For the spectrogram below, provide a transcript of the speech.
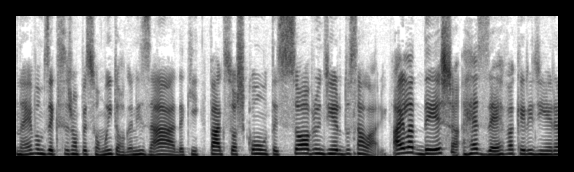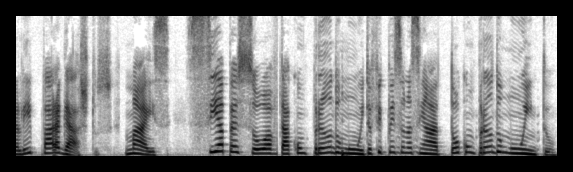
né? Vamos dizer que seja uma pessoa muito organizada, que pague suas contas, sobre um dinheiro do salário. Aí ela deixa, reserva aquele dinheiro ali para gastos. Mas se a pessoa está comprando muito, eu fico pensando assim, ah, tô comprando muito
